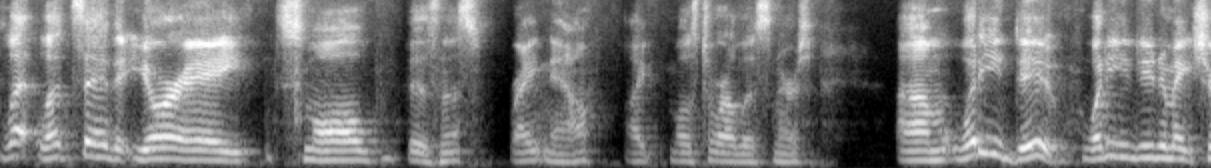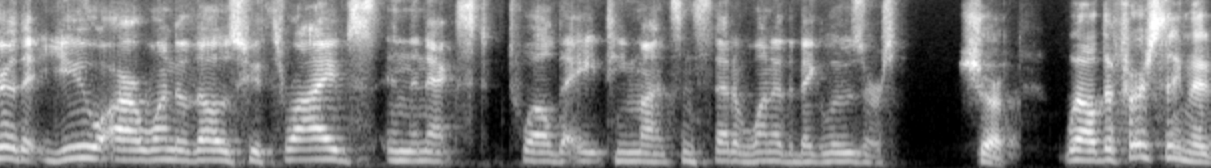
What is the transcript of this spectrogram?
Let, let's say that you're a small business right now, like most of our listeners. Um, what do you do? What do you do to make sure that you are one of those who thrives in the next 12 to 18 months instead of one of the big losers? Sure. Well, the first thing that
